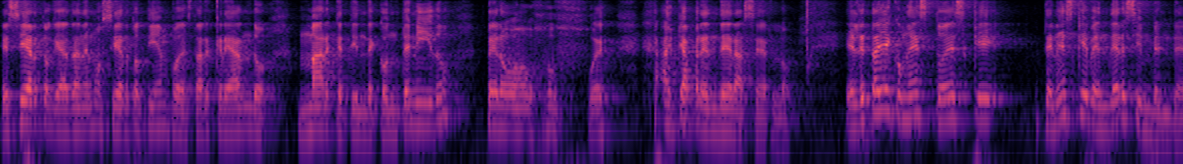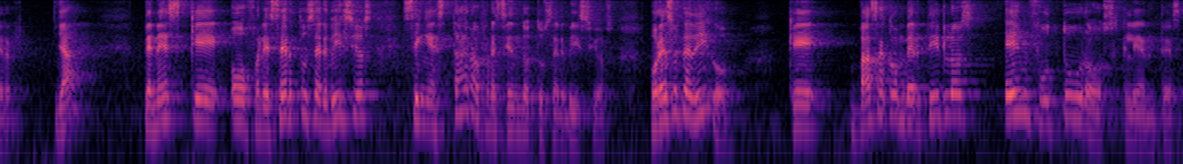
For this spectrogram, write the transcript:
es cierto que ya tenemos cierto tiempo de estar creando marketing de contenido, pero hay que aprender a hacerlo. El detalle con esto es que tenés que vender sin vender, ¿ya? Tenés que ofrecer tus servicios sin estar ofreciendo tus servicios. Por eso te digo que vas a convertirlos en futuros clientes.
